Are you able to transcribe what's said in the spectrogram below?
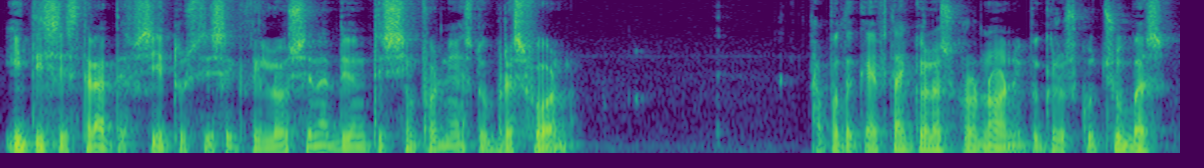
ή τη συστράτευσή του στις εκδηλώσεις εναντίον της Συμφωνίας των Πρεσφών. Από 17 κιόλα χρονών, είπε ο κ. Κουτσούμπας,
